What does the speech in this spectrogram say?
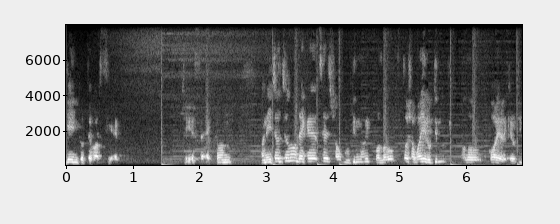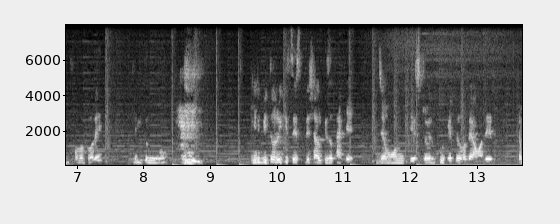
গেইন করতে পারছি আর ঠিক আছে, এখন মানে এটার জন্য দেখা যাচ্ছে সব রুটিন মাফিক ফলো তো সবাই রুটিন ফলো করে আর কি রুটিন ফলো করে। কিন্তু এর ভিতরে কিছু স্পেশাল কিছু থাকে। যেমন টেস্ট টু খেতে হলে আমাদের একটা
